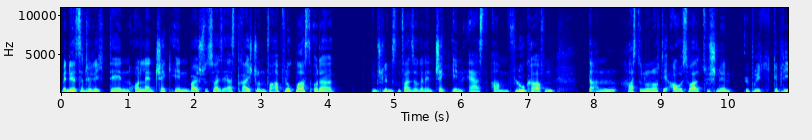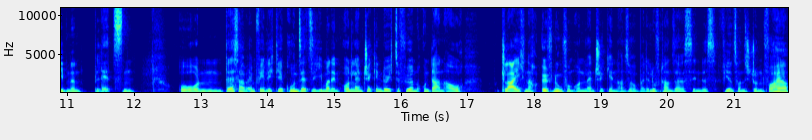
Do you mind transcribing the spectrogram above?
Wenn du jetzt natürlich den Online-Check-In beispielsweise erst drei Stunden vor Abflug machst oder im schlimmsten Fall sogar den Check-In erst am Flughafen, dann hast du nur noch die Auswahl zwischen den übrig gebliebenen Plätzen. Und deshalb empfehle ich dir grundsätzlich immer den Online-Check-In durchzuführen und dann auch gleich nach Öffnung vom Online-Check-In. Also bei der Lufthansa sind es 24 Stunden vorher.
